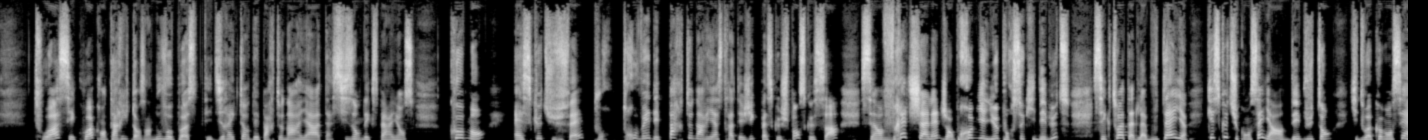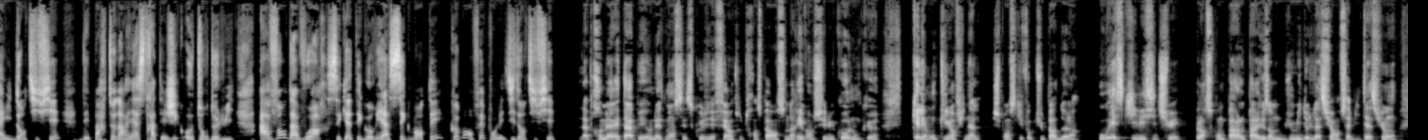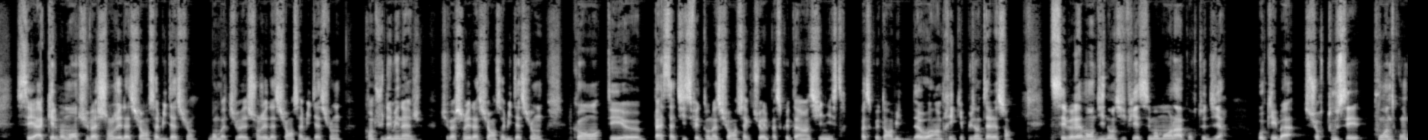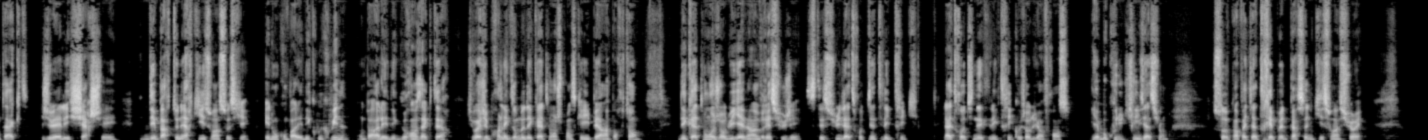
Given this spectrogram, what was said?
Toi, c'est quoi quand tu arrives dans un nouveau poste, tu es directeur des partenariats, tu as six ans d'expérience, comment est-ce que tu fais pour trouver des partenariats stratégiques Parce que je pense que ça, c'est un vrai challenge en premier lieu pour ceux qui débutent. C'est que toi, tu as de la bouteille. Qu'est-ce que tu conseilles à un débutant qui doit commencer à identifier des partenariats stratégiques autour de lui? Avant d'avoir ces catégories à segmenter Comment on fait pour les identifier? La première étape, et honnêtement, c'est ce que j'ai fait en toute transparence en arrivant chez Luco. Donc, euh, quel est mon client final? Je pense qu'il faut que tu partes de là où est-ce qu'il est situé? Lorsqu'on parle par exemple du milieu de l'assurance habitation, c'est à quel moment tu vas changer d'assurance habitation? Bon bah tu vas changer d'assurance habitation quand tu déménages. Tu vas changer d'assurance habitation quand tu n'es euh, pas satisfait de ton assurance actuelle parce que tu as un sinistre, parce que tu as envie d'avoir un prix qui est plus intéressant. C'est vraiment d'identifier ces moments-là pour te dire OK, bah, sur tous ces points de contact, je vais aller chercher des partenaires qui y sont associés. Et donc, on parlait des quick wins, on parlait des grands acteurs. Tu vois, je vais prendre l'exemple de Decathlon, je pense qu'il est hyper important. Decathlon, aujourd'hui, il y avait un vrai sujet. C'était celui de la trottinette électrique. La trottinette électrique, aujourd'hui, en France, il y a beaucoup d'utilisation, sauf qu'en fait, il y a très peu de personnes qui sont assurées.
